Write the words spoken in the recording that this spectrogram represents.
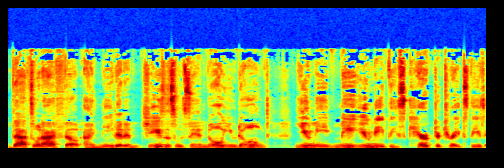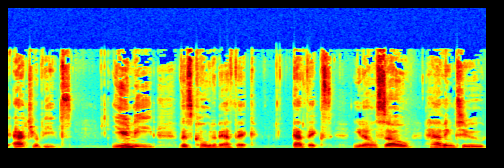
that's what i felt i needed and jesus was saying no you don't you need me you need these character traits these attributes you need this code of ethic ethics you know so having to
